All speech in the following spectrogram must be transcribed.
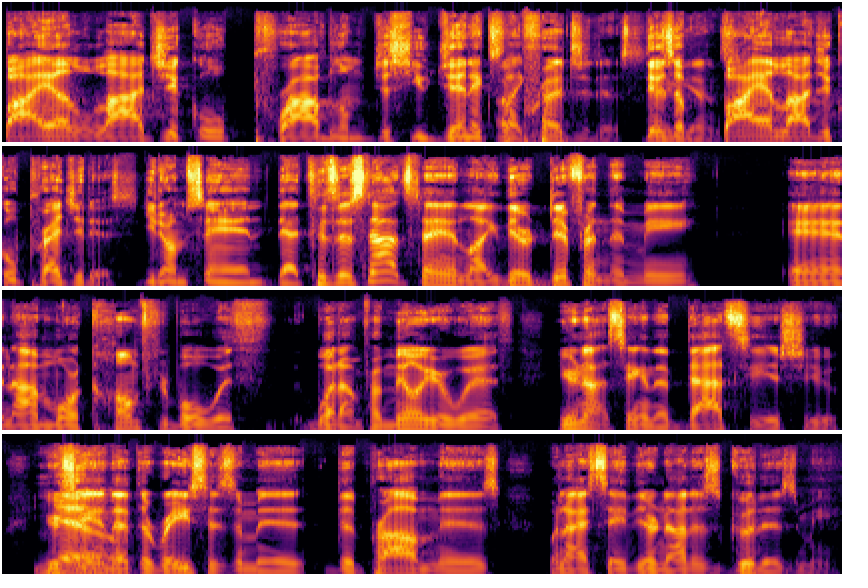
biological problem, just eugenics, A like prejudice There's a biological prejudice. You know what I'm saying? That because it's not saying like they're different than me and I'm more comfortable with what I'm familiar with. You're not saying that that's the issue. You're No. saying that the racism is the problem is when I say they're not as good as me,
